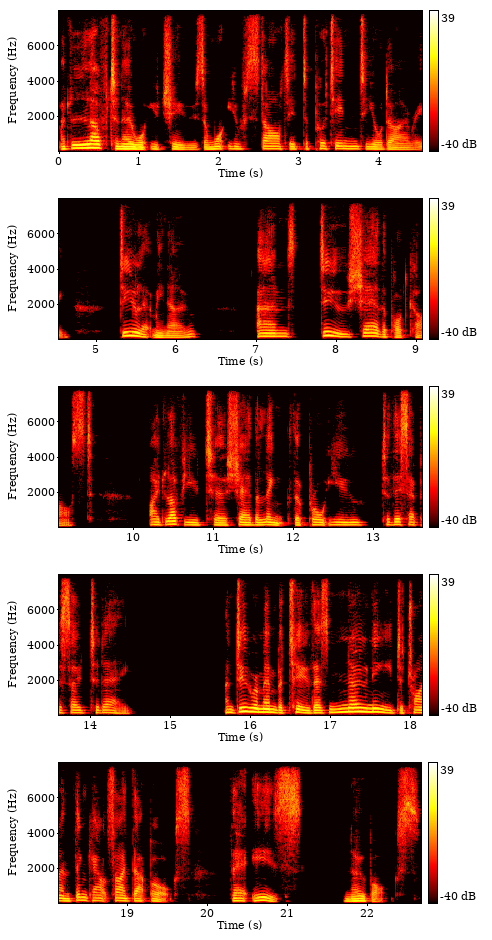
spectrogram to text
I'd love to know what you choose and what you've started to put into your diary. Do let me know and do share the podcast. I'd love you to share the link that brought you to this episode today. And do remember, too, there's no need to try and think outside that box. There is no box.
